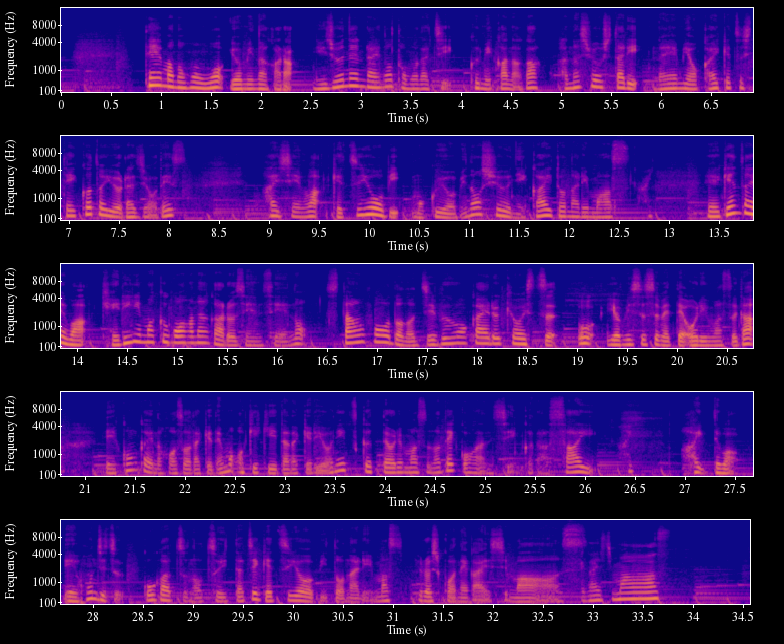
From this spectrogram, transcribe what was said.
テーマの本を読みながら20年来の友達、久美かなが話をしたり悩みを解決していくというラジオです。配信は月曜日、木曜日の週2回となります。はいえー現在はケリー・マクゴナガル先生の「スタンフォードの自分を変える教室」を読み進めておりますが、えー今回の放送だけでもお聞きいただけるように作っておりますのでご安心ください。はい、はい、では、えー本日5月の1日月曜日となります。よろしくお願いしますお。願いします、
